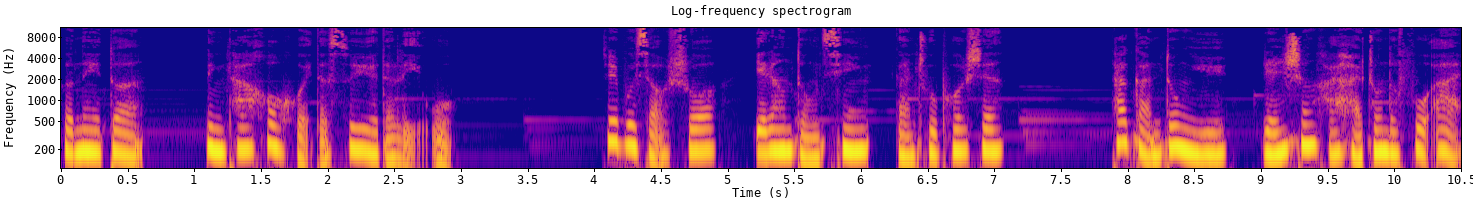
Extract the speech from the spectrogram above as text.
和那段令他后悔的岁月的礼物。这部小说也让董卿感触颇深，他感动于人生海海中的父爱，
